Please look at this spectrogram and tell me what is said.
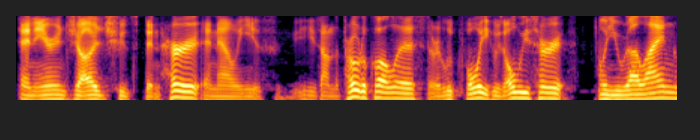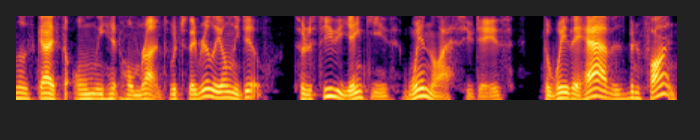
and Aaron Judge, who's been hurt, and now he's he's on the protocol list, or Luke Voit, who's always hurt. When you rely on those guys to only hit home runs, which they really only do. So to see the Yankees win the last few days the way they have has been fun.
